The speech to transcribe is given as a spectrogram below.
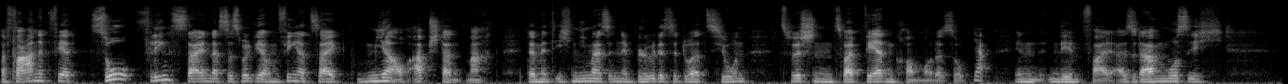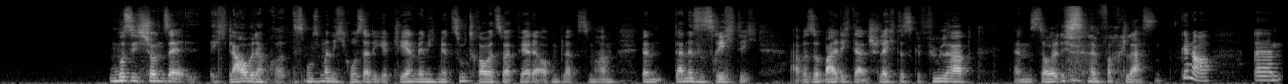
erfahrene Pferd so flink sein, dass es wirklich auf dem Finger zeigt, mir auch Abstand macht, damit ich niemals in eine blöde Situation zwischen zwei Pferden komme oder so. Ja. In, in dem Fall. Also da muss ich muss ich schon sehr, ich glaube, das muss man nicht großartig erklären. Wenn ich mir zutraue, zwei Pferde auf dem Platz zu haben, dann, dann ist es richtig. Aber sobald ich da ein schlechtes Gefühl habe, dann sollte ich es einfach lassen. Genau. Ähm,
